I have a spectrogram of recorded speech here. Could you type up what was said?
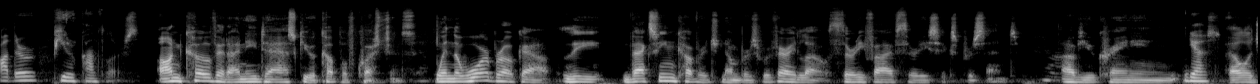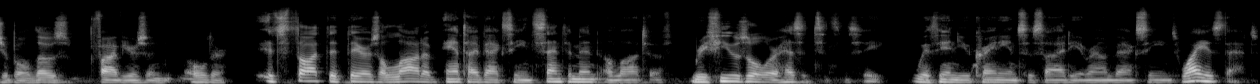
other peer counselors. On COVID, I need to ask you a couple of questions. When the war broke out, the vaccine coverage numbers were very low 35, 36% of Ukrainian Yes. eligible, those five years and older. It's thought that there's a lot of anti vaccine sentiment, a lot of refusal or hesitancy within Ukrainian society around vaccines. Why is that?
